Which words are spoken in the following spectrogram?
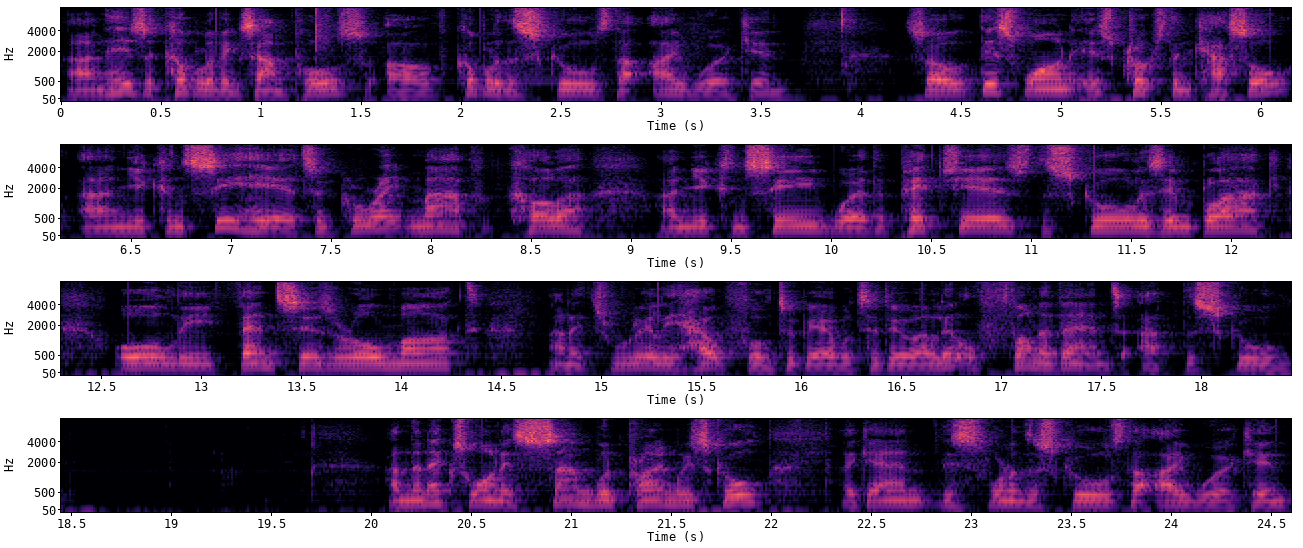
And here's a couple of examples of a couple of the schools that I work in. So this one is Crookston Castle and you can see here it's a great map colour and you can see where the pitch is, the school is in black, all the fences are all marked and it's really helpful to be able to do a little fun event at the school. And the next one is Sandwood Primary School. Again, this is one of the schools that I work in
